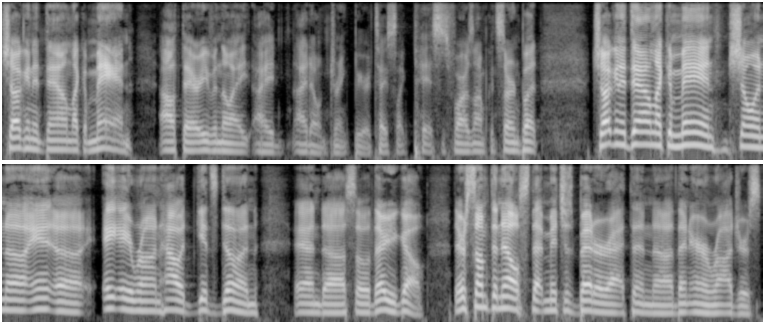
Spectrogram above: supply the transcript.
chugging it down like a man out there. Even though I I, I don't drink beer, it tastes like piss as far as I'm concerned, but. Chugging it down like a man, showing uh, uh, AA Ron how it gets done, and uh, so there you go. There's something else that Mitch is better at than uh, than Aaron Rodgers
